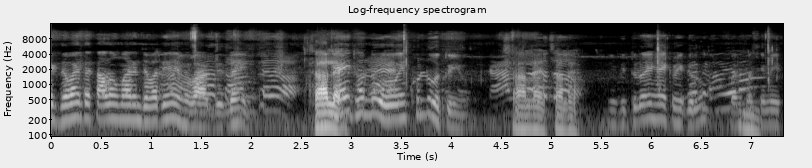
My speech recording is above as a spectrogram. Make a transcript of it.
એક દવાઈ તાળો મારીને જવા દે બહાર દે ચાલે ખુલ્લું ખુલ્લું હતું ચાલે ચાલે કીધું એક મેં કરું પણ પછી મેં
